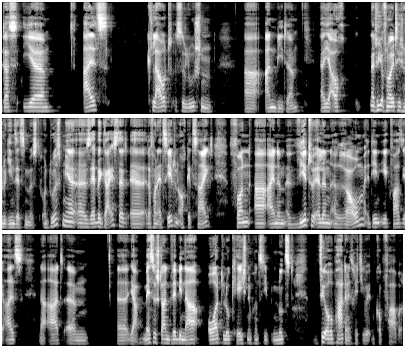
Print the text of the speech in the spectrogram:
dass ihr als Cloud Solution äh, Anbieter äh, ja auch natürlich auf neue Technologien setzen müsst. Und du hast mir äh, sehr begeistert äh, davon erzählt und auch gezeigt von äh, einem virtuellen Raum, den ihr quasi als eine Art ähm, äh, ja, Messestand, Webinar, Ort, Location im Prinzip nutzt für eure Partner, wenn ich es richtig im Kopf habe.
